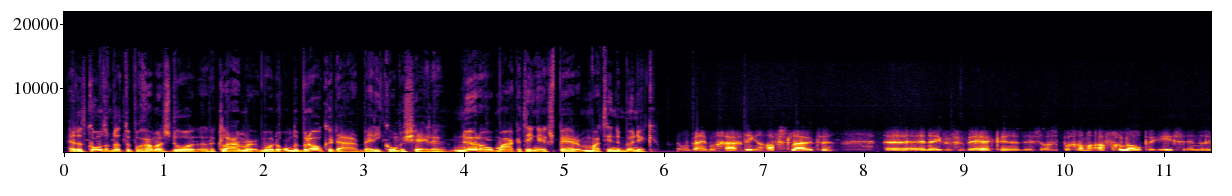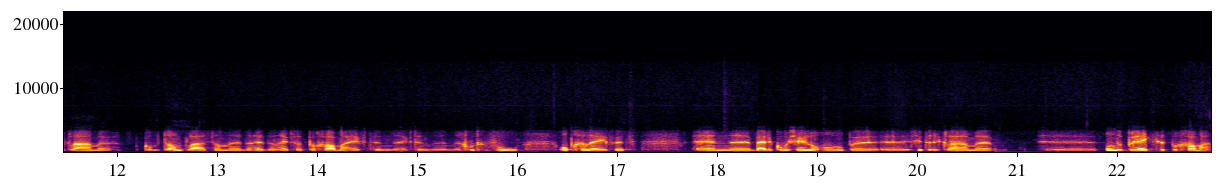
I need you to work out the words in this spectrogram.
En dat komt omdat de programma's door reclame worden onderbroken daar... bij die commerciële. Neuromarketing-expert Martin de Munnik. Wij willen graag dingen afsluiten uh, en even verwerken. Dus als het programma afgelopen is en de reclame komt dan plaats... dan, uh, dan heeft het programma heeft een, heeft een, een goed gevoel opgeleverd. En uh, bij de commerciële omroepen zit de reclame... onderbreekt het programma.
